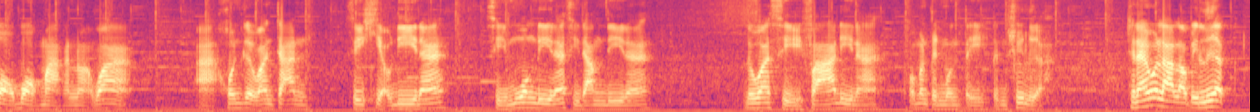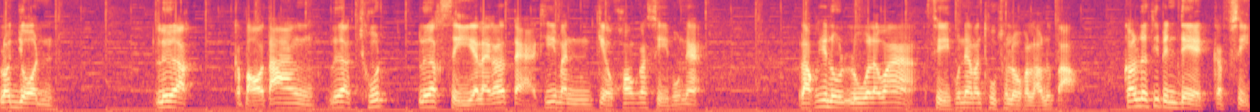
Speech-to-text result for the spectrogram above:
บอกบอกมากันเนาะว่าอ่าคนเกิดวันจันทร์สีเขียวดีนะ สีม่วงดีนะ สีดำดีนะ หรือว่าสีฟ้าดีนะ เพราะมันเป็นมนตรีเป็นช่วยเหลือ ฉะนั้นเวลาเราไปเลือกรถยนต์ เลือกกระเป๋าตังค์เลือกชุด เลือกสีอะไรก็แล้วแต่ที่มันเกี่ยวข้องกับสีพวกเนี้ยเราก็จะรู้รู้แล้วว่าสีพวกเนี้ยมันถูกโลกกับเราหรือเปล่า ก็เลือกที่เป็นเดทกับสี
